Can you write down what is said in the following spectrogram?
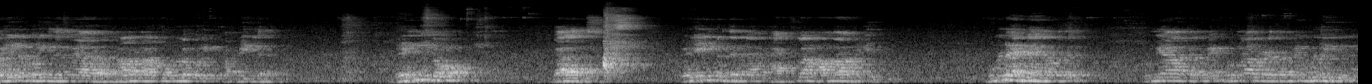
வெளியில பொறிக்கிறது நல்ல நாளும் உள்ள பொறிக்க அப்படி இல்லை. ரெண்டும் பேலன்ஸ் வெளியின்றது என்ன? ஆக்சுவலாக நான் தான் வெளி. உள்ள என்ன என்னது உண்மையான தன்மை குருநாதருடைய தன்மை உள்ள இருக்கு.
